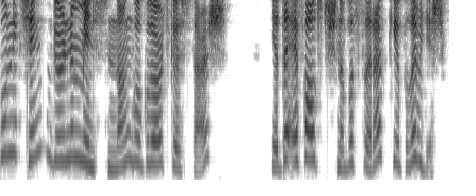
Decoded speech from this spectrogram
Bunun için görünüm menüsünden Google Earth göster ya da F6 tuşuna basılarak yapılabilir.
